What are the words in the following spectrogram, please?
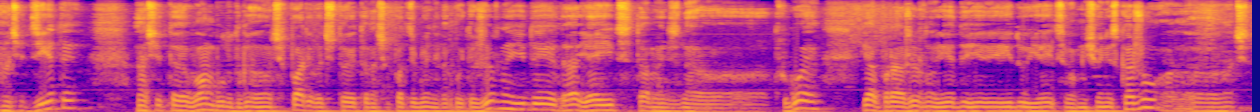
значит, диеты, значит, э, вам будут значит, впаривать, что это значит, потребление какой-то жирной еды, да, яиц, там, я не знаю, другое. Я про жирную еду, еду яйца вам ничего не скажу. Значит,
